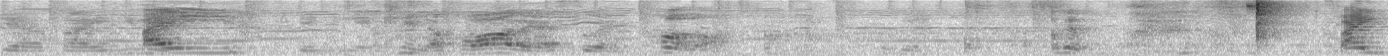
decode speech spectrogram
Yeah, bye. You Bye. King of all that sweat. Hold on. Okay. Okay. Bye.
